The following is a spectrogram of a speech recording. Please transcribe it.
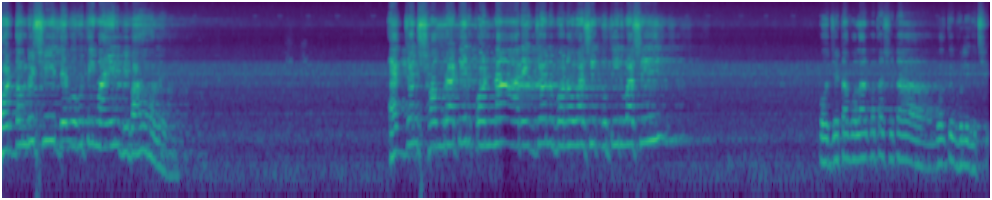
কর্দম ঋষি দেবহূতি মায়ের বিবাহ হলেন। একজন সম্রাটের কন্যা, আরেকজন বনবাসী, কুটিরবাসী। ও যেটা বলার কথা সেটা বলতে ভুলে গেছি।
